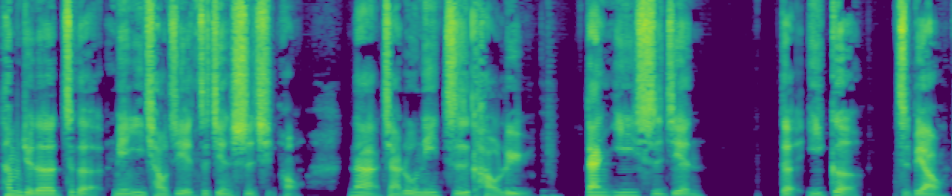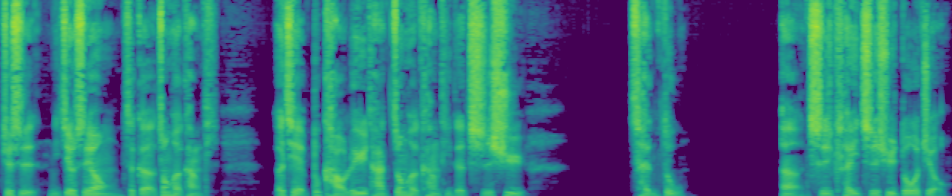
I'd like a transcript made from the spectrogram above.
他们觉得这个免疫桥接这件事情，哦，那假如你只考虑单一时间的一个指标，就是你就是用这个中和抗体，而且不考虑它中和抗体的持续程度，呃，持可以持续多久。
